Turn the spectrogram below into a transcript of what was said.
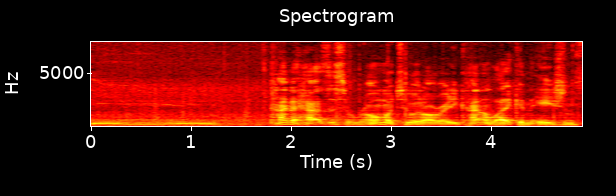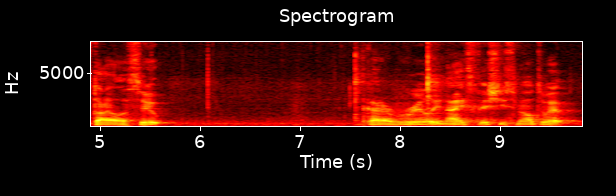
Eee. It kind of has this aroma to it already, kind of like an Asian style of soup. It's got a really nice fishy smell to it.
